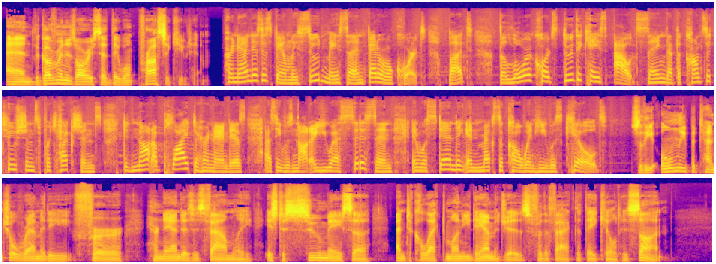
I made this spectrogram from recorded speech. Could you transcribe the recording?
And the government has already said they won't prosecute him. Hernandez's family sued Mesa in federal court, but the lower courts threw the case out, saying that the Constitution's protections did not apply to Hernandez as he was not a U.S. citizen and was standing in Mexico when he was killed. So the only potential remedy for Hernandez's family is to sue Mesa and to collect money damages for the fact that they killed his son.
